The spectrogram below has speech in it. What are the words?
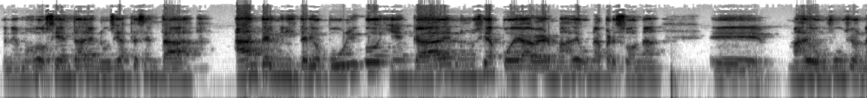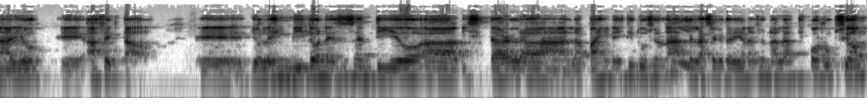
Tenemos 200 denuncias presentadas ante el Ministerio Público y en cada denuncia puede haber más de una persona eh, más de un funcionario eh, afectado. Eh, yo les invito en ese sentido a visitar la, página institucional de la Secretaría Nacional de Anticorrupción,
